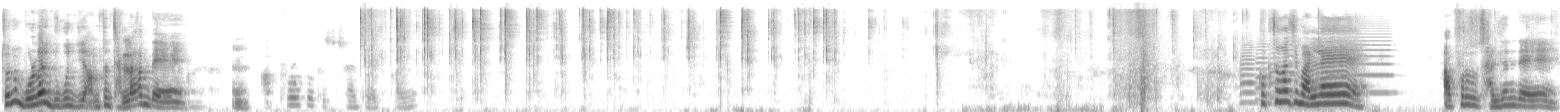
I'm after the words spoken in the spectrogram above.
저는 몰라요, 누군지. 아무튼 잘 나간대. 앞으로도 계속 잘 될까요? 걱정하지 말래. 앞으로도 잘 된대.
